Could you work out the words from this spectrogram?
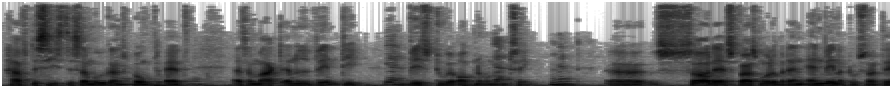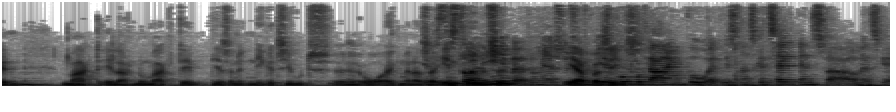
haft det sidste som udgangspunkt, at ja. altså, magt er nødvendig, ja. hvis du vil opnå ja. nogle ting. Ja øh, så er det spørgsmålet, hvordan anvender du så den mm. magt, eller nu magt, det bliver sådan et negativt øh, mm. ord, ikke? men altså ja, indflydelse. Det i hvert fald, men jeg synes, ja, det giver en god forklaring på, at hvis man skal tage et ansvar, og man skal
